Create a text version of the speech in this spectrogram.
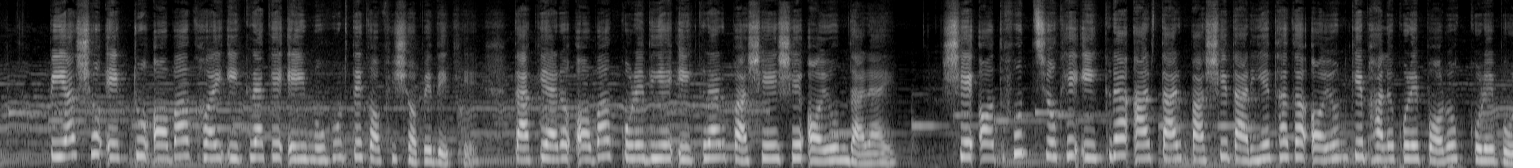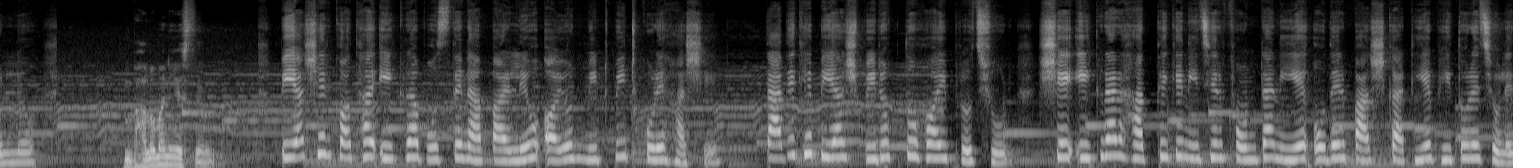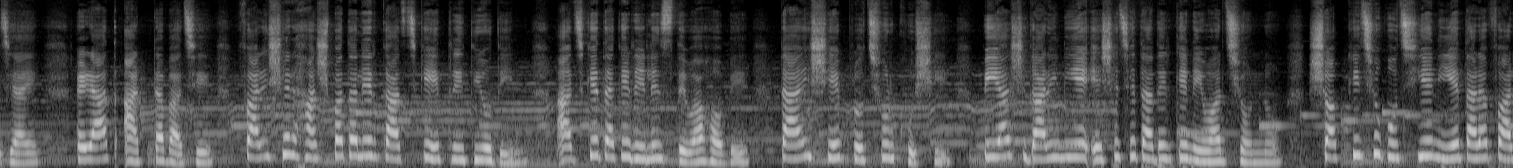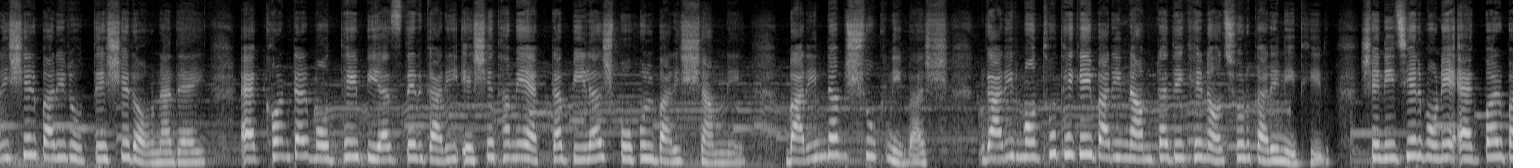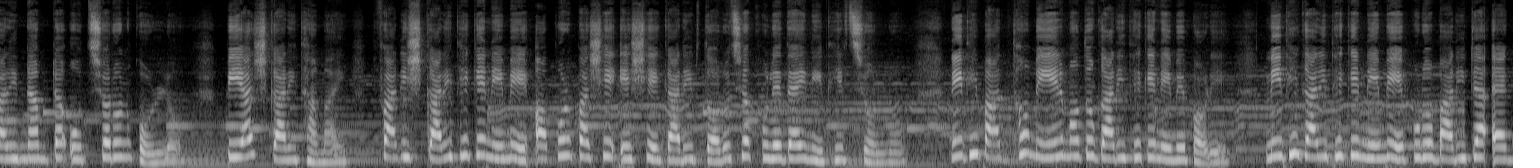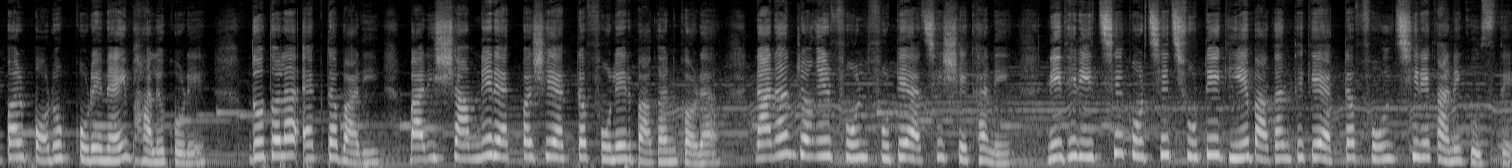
পিয়াসও একটু অবাক হয় ইকরাকে এই মুহূর্তে কফি শপে দেখে। তাকে আরও অবাক করে দিয়ে ইকরার পাশে এসে অয়ন দাঁড়ায়। সে অদ্ভুত চোখে ইকরা আর তার পাশে দাঁড়িয়ে থাকা অয়নকে ভালো করে পরখ করে বলল ভালো মানিয়েছেন পিয়াসের কথা ইকরা বুঝতে না পারলেও অয়ন মিটমিট করে হাসে। তা দেখে পিয়াস বিরক্ত হয় প্রচুর। সে ইকরার হাত থেকে নিচের ফোনটা নিয়ে ওদের পাশ কাটিয়ে ভিতরে চলে যায়। রাত আটটা বাজে। ফারিসের হাসপাতালের কাজকে তৃতীয় দিন। আজকে তাকে রিলিজ দেওয়া হবে। তাই সে প্রচুর খুশি। পিয়াস গাড়ি নিয়ে এসেছে তাদেরকে নেওয়ার জন্য। সব কিছু গুছিয়ে নিয়ে তারা ফারিসের বাড়ির উদ্দেশ্যে রওনা দেয়। এক ঘণ্টার মধ্যেই পিয়াজদের গাড়ি এসে থামে একটা বিলাসবহুল বাড়ির সামনে। বাড়ির নাম সুখ নিবাস গাড়ির মধ্য থেকেই বাড়ির নামটা দেখে নজর কাড়ে নিধির। সে নিজের মনে একবার বাড়ির নামটা উচ্চারণ করল। পিয়াস গাড়ি থামায়। ফারিস গাড়ি থেকে নেমে অপর পাশে এসে গাড়ির দরজা খুলে দেয় নিধির জন্য। নিধি বাধ্য মেয়ের মতো গাড়ি থেকে নেমে পড়ে। নিধি গাড়ি থেকে নেমে পুরো বাড়িটা একবার পরখ করে নেয় ভালো করে। দোতলা একটা বাড়ি, বাড়ির সামনের একপাশে একটা ফুলের বাগান করা। নানান রঙের ফুল ফুটে আছে সেখানে। নিধির ইচ্ছে করছে ছুটে গিয়ে বাগান থেকে একটা ফুল ছিঁড়ে কানে গুঁজতে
